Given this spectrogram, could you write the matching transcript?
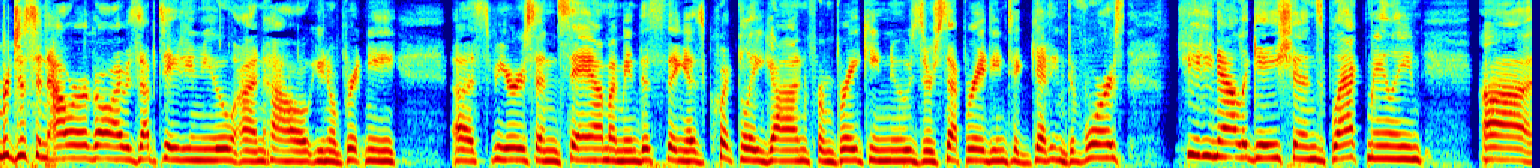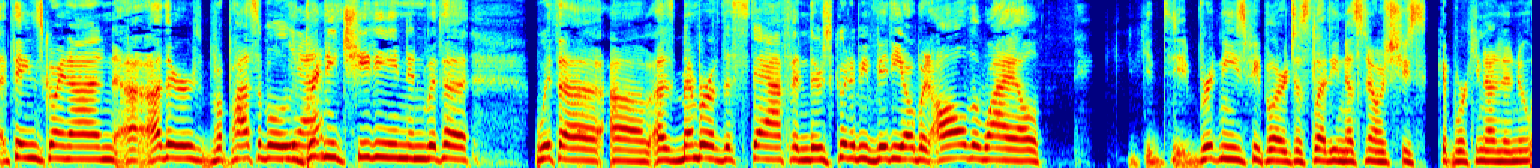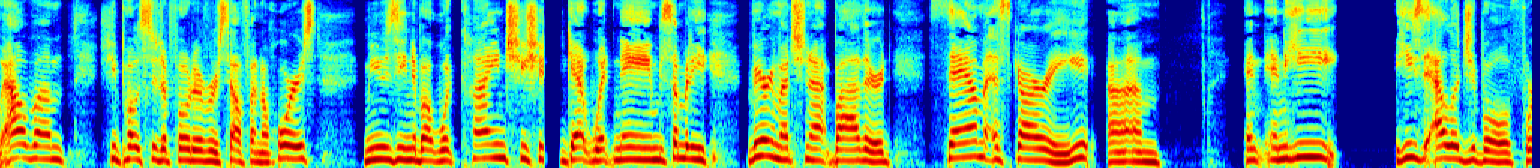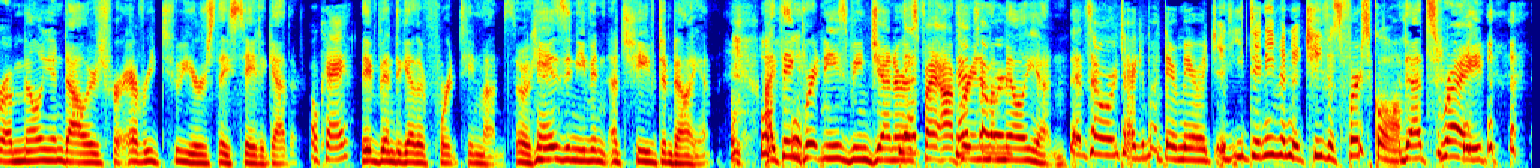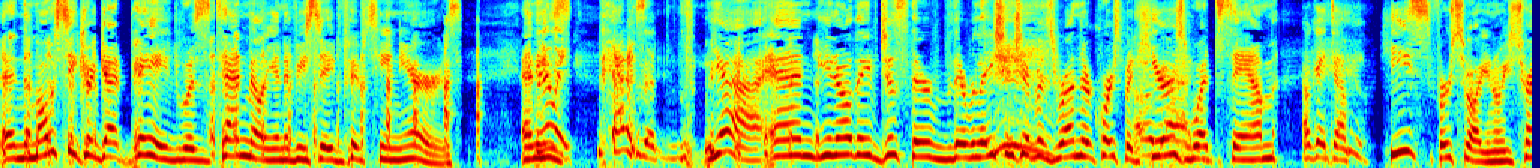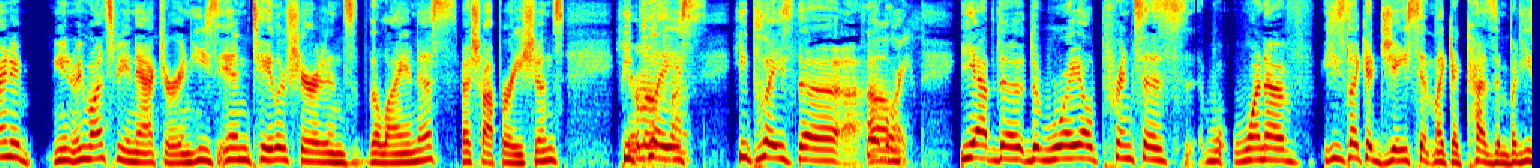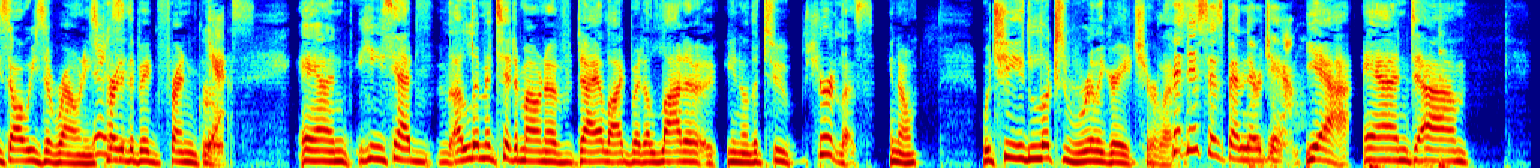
Remember just an hour ago, I was updating you on how, you know, Britney uh, Spears and Sam, I mean, this thing has quickly gone from breaking news, they're separating to getting divorced, cheating allegations, blackmailing, uh, things going on, uh, other possible Yes. Britney cheating and with a, with a, uh, a member of the staff, and there's going to be video, but all the while, Britney's people are just letting us know she's working on a new album. She posted a photo of herself on a horse, musing about what kind she should get, what name. Somebody very much not bothered. Sam Asghari, um, and and he he's eligible for a million dollars for every two years they stay together. Okay. They've been together 14 months. So he hasn't even achieved a million. I think Britney's being generous That's- by offering him a million. That's how we're talking about their marriage. He didn't even achieve his first goal. That's right. and the most he could get paid was 10 million if he stayed 15 years. And really? He's That is a. yeah, and you know they've just their their relationship has run their course, but here's Oh, God. what Sam Okay, tell me. he's first of all, you know, he's trying to, you know, he wants to be an actor, and he's in Taylor Sheridan's The Lioness Special Operations. He Paramount plays Plus. he plays the Poor um, boy. Yeah, the the royal princess. One of he's like adjacent, like a cousin, but he's always around. He's Yeah, part of the big friend group Yes. And he's had a limited amount of dialogue, but a lot of you know the two shirtless, you know, which he looks really great shirtless. Fitness has been their jam. Yeah, and um,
